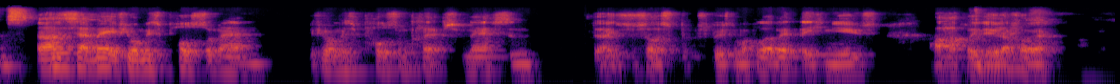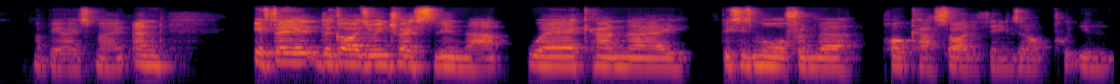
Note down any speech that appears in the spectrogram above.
as I said, mate, if you want me to pull some, um, if you want me to pull some clips from this and just sort of sp- spruce them up a little bit that you can use, I'll happily do that for you. That'd be ace, mate. And if they the guys are interested in that, where can they? This is more from the podcast side of things, and I'll put you.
